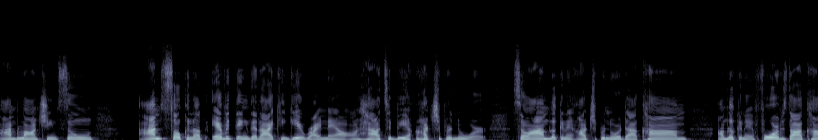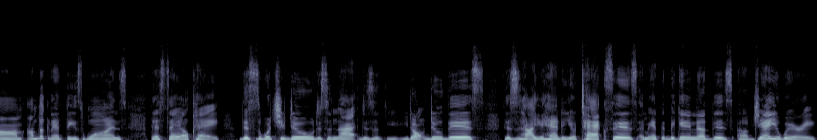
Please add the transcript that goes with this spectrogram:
I'm launching soon. I'm soaking up everything that I can get right now on how to be an mm-hmm. entrepreneur. So I'm looking at entrepreneur.com. I'm looking at Forbes.com. I'm looking at these ones that say, okay, this is what you do. This is not, this is, you don't do this. This is how you handle your taxes. I mean, at the beginning of this, of January,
